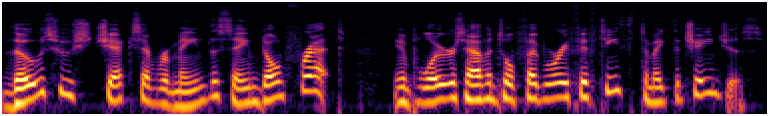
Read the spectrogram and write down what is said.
Those whose checks have remained the same don't fret. Employers have until February 15th to make the changes.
